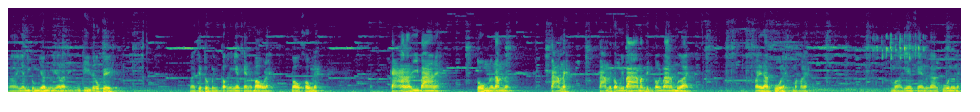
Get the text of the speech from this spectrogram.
À, anh em đi công nhân có nghĩa là đi công ty rất ok. Và tiếp tục mình cộng cho anh em xem là bầu này bầu không này cá là đi ba này tôm là 5 này 8 này. 80 cộng với 3 mặc định cộng 13 là 10 và đây ra cua này mở này. Mở cho em xem gian cua luôn này.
